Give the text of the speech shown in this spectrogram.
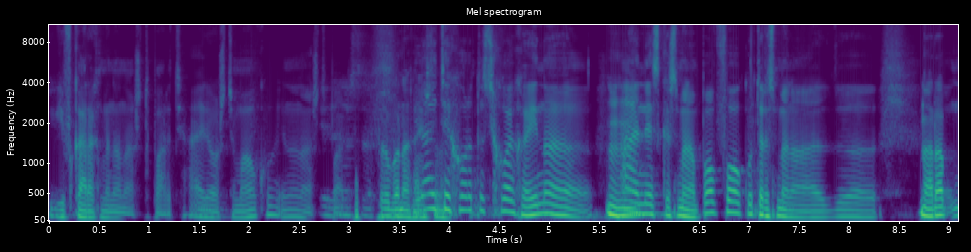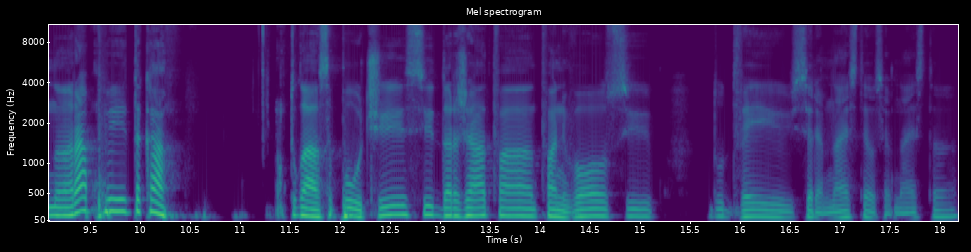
и ги вкарахме на нашата партия. Айде още малко и на нашата партия. Да, и те хората си ходеха и на... Мгм. Ай, днеска сме на поп-фолк, утре сме на, На рап. на рап и така. Тогава се получи, си държа това, това ниво си до 2017-18.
